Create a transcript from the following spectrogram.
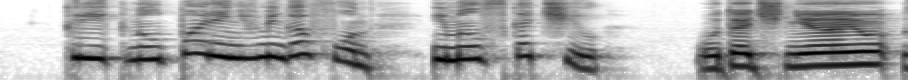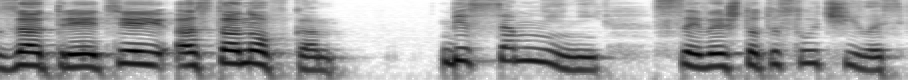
— крикнул парень в мегафон, и Мэл вскочил. «Уточняю, за третьей остановка!» Без сомнений, с Эвой что-то случилось,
